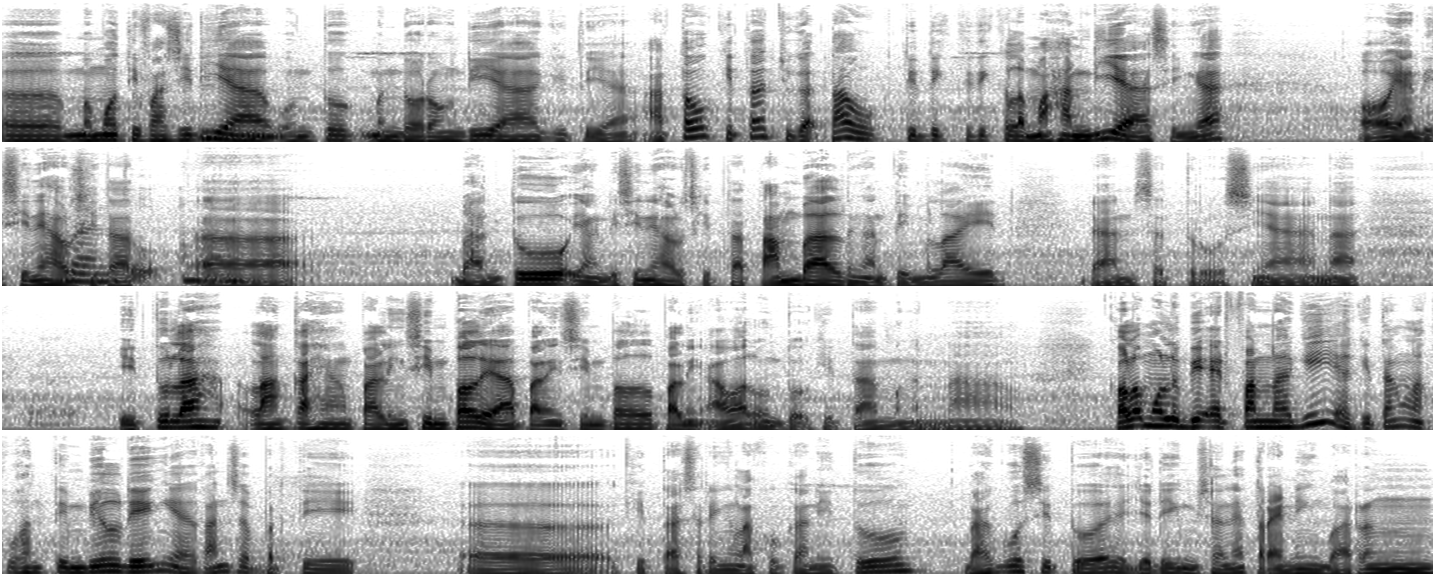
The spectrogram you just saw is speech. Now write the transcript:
uh, memotivasi dia hmm. untuk mendorong dia gitu ya atau kita juga tahu titik-titik kelemahan dia sehingga oh yang di sini harus bantu. kita uh, bantu yang di sini harus kita tambal dengan tim lain dan seterusnya nah itulah langkah yang paling simpel ya paling simpel paling awal untuk kita mengenal kalau mau lebih advance lagi ya kita melakukan team building ya kan seperti uh, kita sering lakukan itu bagus itu ya. Jadi misalnya training bareng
